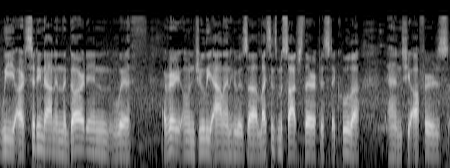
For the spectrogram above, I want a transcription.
We are sitting down in the garden with our very own Julie Allen, who is a licensed massage therapist at Kula, and she offers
